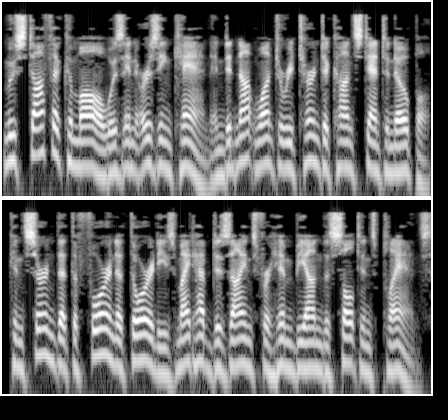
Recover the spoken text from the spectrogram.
Mustafa Kemal was in Erzincan and did not want to return to Constantinople, concerned that the foreign authorities might have designs for him beyond the Sultan's plans.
